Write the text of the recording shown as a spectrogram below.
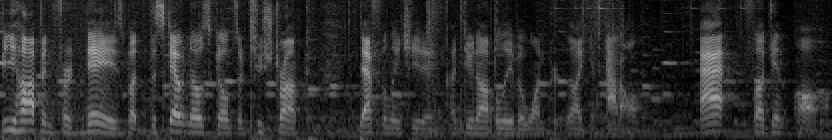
Be hopping for days, but the scout no scopes are too strong. Definitely cheating. I do not believe it one, like, at all. At fucking all.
